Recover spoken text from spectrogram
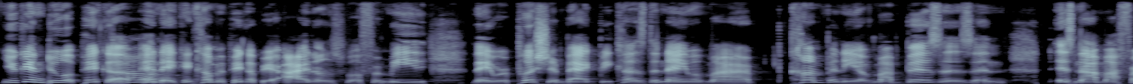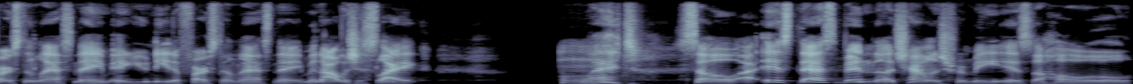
You can do a pickup and they Oh. can come and pick up your items. But for me, they were pushing back because the name of my company of my business and is not my first and last name and you need a first and last name. And I was just like, Mm. what? So it's that's been a challenge for me is the whole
